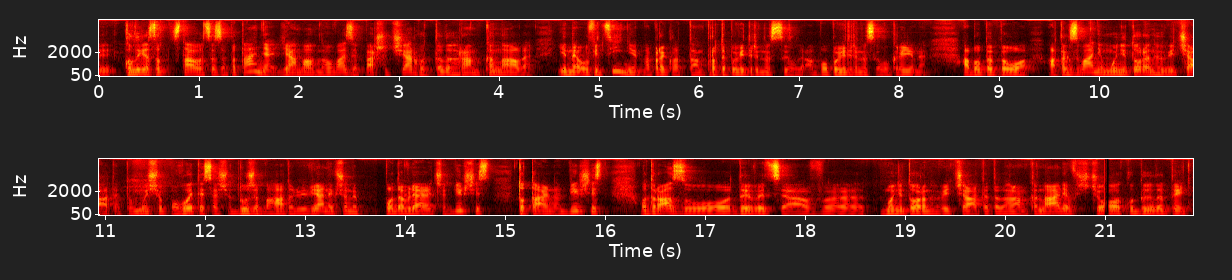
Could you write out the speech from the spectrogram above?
е, коли я ставив це запитання, я мав на увазі в першу чергу телеграм-канали і не офіційні, наприклад, там протиповітряні сили або повітряні сили України, або ППО, а так звані моніторингові чати. Тому що погодьтеся, що дуже багато львів'ян, якщо не подавляюча більшість, тотальна більшість, одразу дивиться в е, моніторингові чати телеграм-каналів, що куди летить.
